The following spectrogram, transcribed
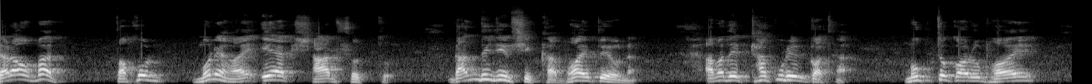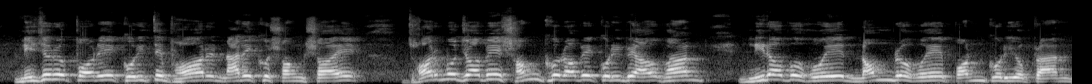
ডারাও মত, তখন মনে হয় এ এক সার সত্য। গান্ধীজির শিক্ষা, ভয় পেও না। আমাদের ঠাকুরের কথা, মুক্ত কর ভয়, নিজেরও পরে করিতে ভর, না রেখো সংশয়, ধর্ম জবে, শঙ্খ রবে করিবে আহ্বান, নীরব হয়ে, নম্র হয়ে পণ করিও প্রাণ।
